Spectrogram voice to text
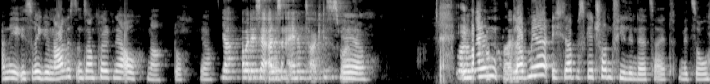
ah nee, ist Regionales in St. Pölten ja auch. Na, doch, ja. Ja, aber das ist ja alles an einem Tag dieses Mal. Ja, ja. Ich meine, glaub mir, ich glaube, es geht schon viel in der Zeit mit so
